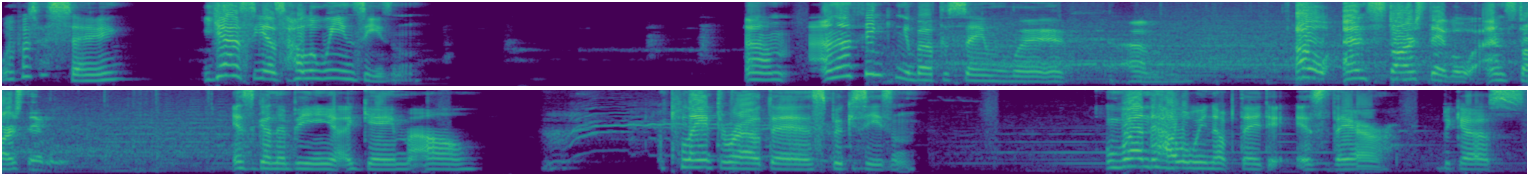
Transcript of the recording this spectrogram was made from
What was I saying? Yes, yes, Halloween season. Um, and I'm thinking about the same with, um... Oh, and Star Stable, and Star Stable. Is gonna be a game I'll play throughout the spooky season. When the Halloween update is there, because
